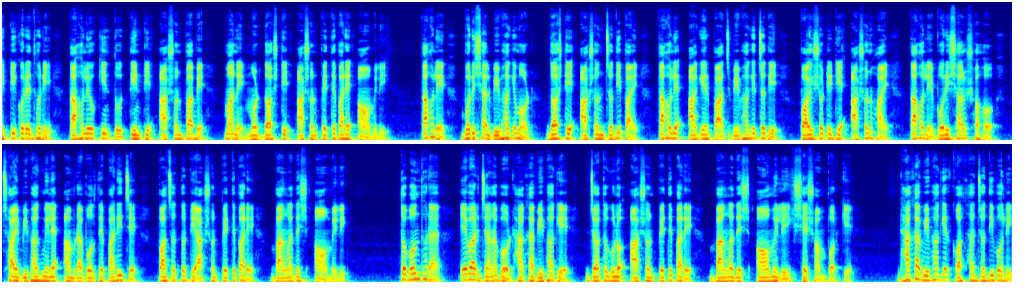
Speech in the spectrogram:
একটি করে ধরি, তাহলেও কিন্তু তিনটি আসন পাবে মানে মোট দশটি আসন পেতে পারে আওয়ামী লীগ। তাহলে বরিশাল বিভাগে মোট দশটি আসন যদি পায়, তাহলে আগের পাঁচ বিভাগে যদি পঁয়ষট্টিটি আসন হয়, তাহলে বরিশাল সহ ছয় বিভাগ মিলে আমরা বলতে পারি যে পঁচাত্তরটি আসন পেতে পারে বাংলাদেশ আওয়ামী লীগ। তো বন্ধুরা, এবার জানাব ঢাকা বিভাগে যতগুলো আসন পেতে পারে বাংলাদেশ আওয়ামী লীগ সে সম্পর্কে। ঢাকা বিভাগের কথা যদি বলি,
